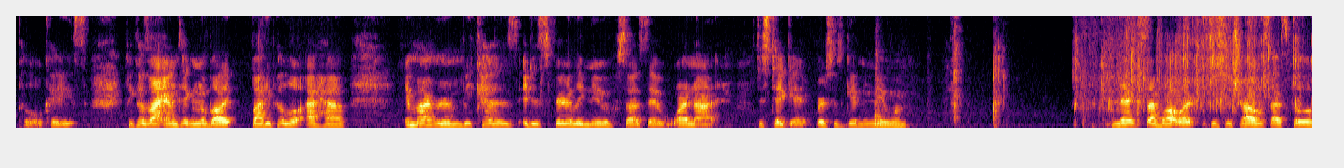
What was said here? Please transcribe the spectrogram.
pillowcase because I am taking the body, body pillow I have in my room because it is fairly new. So I said why not just take it versus getting a new one? Next I bought like just a travel size pillow.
